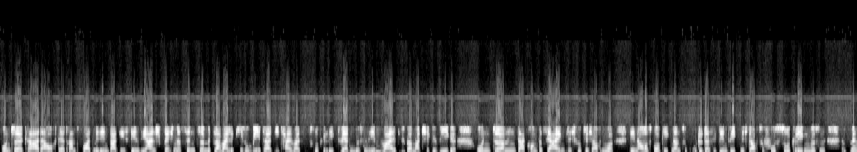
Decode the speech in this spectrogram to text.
Und äh, gerade auch der Transport mit den Buggies, den Sie ansprechen, es sind äh, mittlerweile Kilometer, die teilweise zurückgelegt werden müssen im Wald über matschige Wege. Und ähm, da kommt es ja eigentlich wirklich auch nur den Ausbaugegnern zugute, dass sie den Weg nicht auch zu Fuß zurücklegen müssen, äh,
